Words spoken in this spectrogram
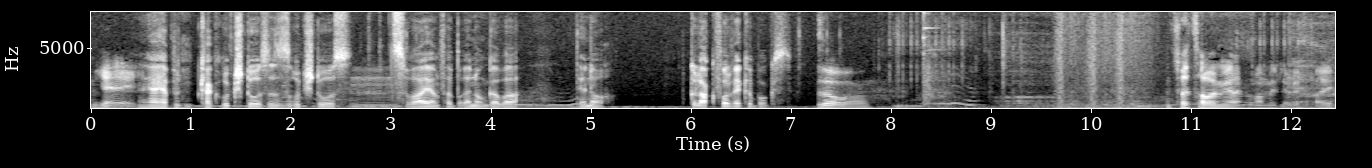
Yay. Ja, ich habe einen Kack-Rückstoß. Das ist Rückstoß Mhm. 2 an Verbrennung, aber dennoch. Glock voll weggeboxt. So. Jetzt verzaubern wir einfach mal mit Level 3.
